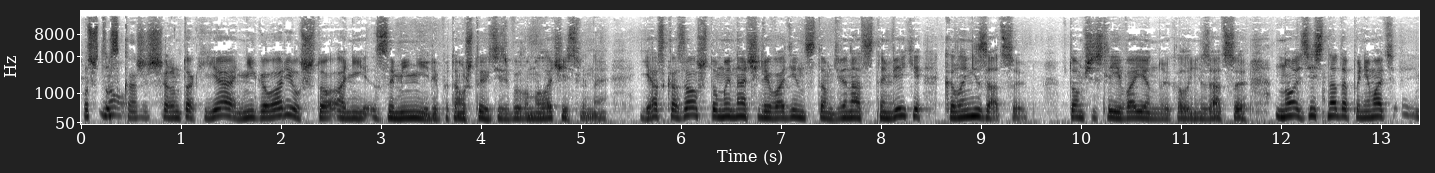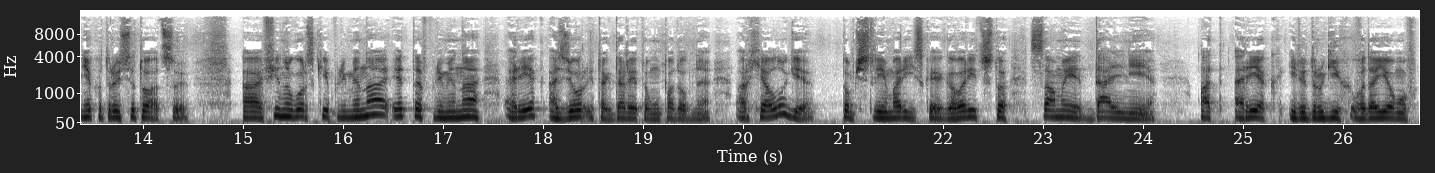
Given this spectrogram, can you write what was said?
Вот что ну, скажешь? Скажем так, я не говорил, что они заменили, потому что их здесь было малочисленное. Я сказал, что мы начали в XI-XII веке колонизацию – том числе и военную колонизацию. Но здесь надо понимать некоторую ситуацию. А финно-угорские племена – это племена рек, озер и так далее и тому подобное. Археология, в том числе и марийская, говорит, что самые дальние от рек или других водоемов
